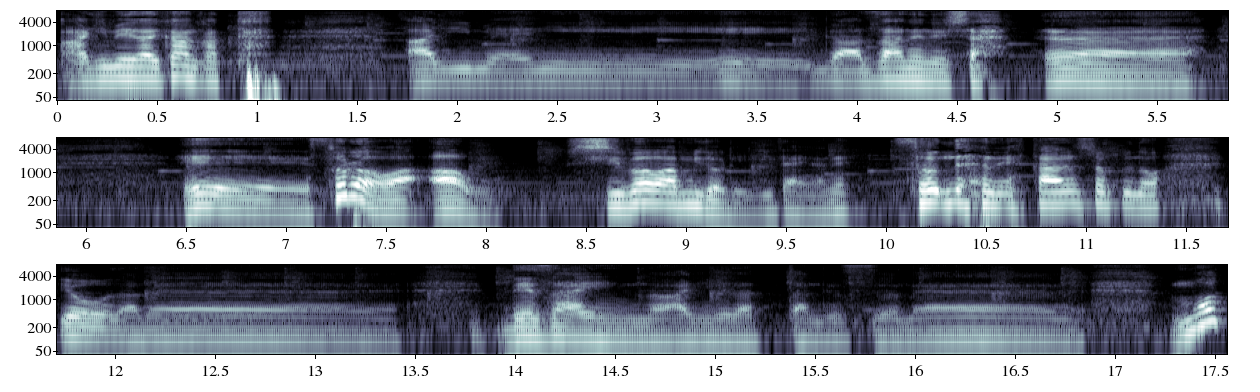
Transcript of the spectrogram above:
アニメがいかんかった。アニメに、が残念でした。うんえー、空は青、芝は緑みたいなね。そんなね、単色のようなね、デザインのアニメだったんですよね。もっ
